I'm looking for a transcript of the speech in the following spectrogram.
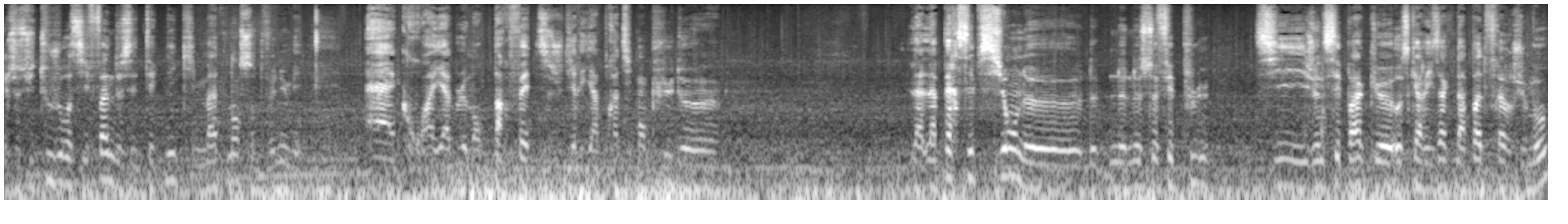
je suis toujours aussi fan de ces techniques qui maintenant sont devenues incroyablement parfaites. Je veux dire, il n'y a pratiquement plus de. La, perception ne, ne, se fait plus. Si je ne sais pas que Oscar Isaac n'a pas de frère jumeau,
